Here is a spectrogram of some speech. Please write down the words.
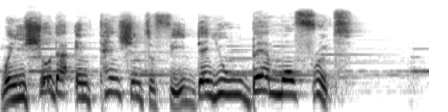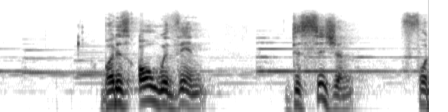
When you show that intention to feed, then you will bear more fruit. But it's all within decision for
